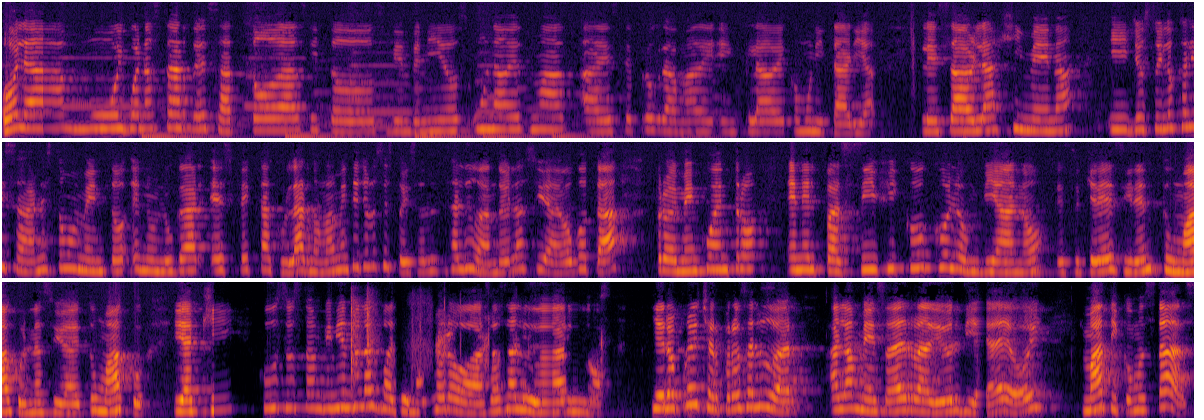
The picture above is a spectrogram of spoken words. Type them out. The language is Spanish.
Hola, muy buenas tardes a todas y todos. Bienvenidos una vez más a este programa de Enclave Comunitaria. Les habla Jimena y yo estoy localizada en este momento en un lugar espectacular. Normalmente yo los estoy saludando de la ciudad de Bogotá, pero hoy me encuentro en el Pacífico colombiano, esto quiere decir en Tumaco, en la ciudad de Tumaco. Y aquí Están viniendo las ballenas jorobadas a saludarnos. Quiero aprovechar para saludar a la mesa de radio del día de hoy. Mati, ¿cómo estás?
